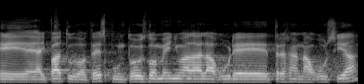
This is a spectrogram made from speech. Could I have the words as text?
e, aipatu dut, ez, .eus domeinua dela gure tresna nagusia,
